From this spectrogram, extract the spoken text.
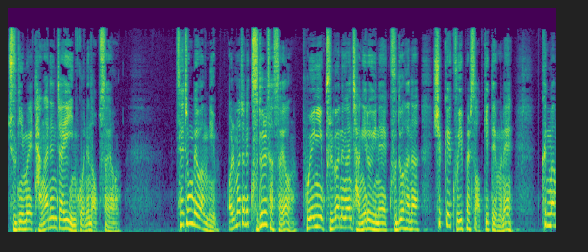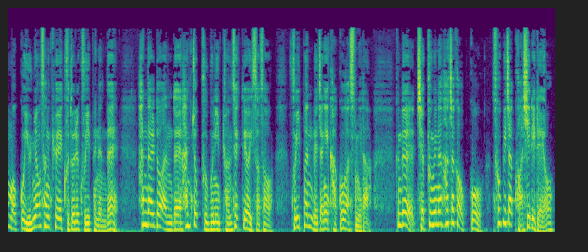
죽임을 당하는 자의 인권은 없어요. 세종대왕님, 얼마 전에 구두를 샀어요. 보행이 불가능한 장애로 인해 구두 하나 쉽게 구입할 수 없기 때문에 큰맘 먹고 유명 상표의 구두를 구입했는데 한 달도 안 돼 한쪽 부분이 변색되어 있어서 구입한 매장에 갖고 갔습니다. 근데 제품에는 하자가 없고 소비자 과실이래요.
